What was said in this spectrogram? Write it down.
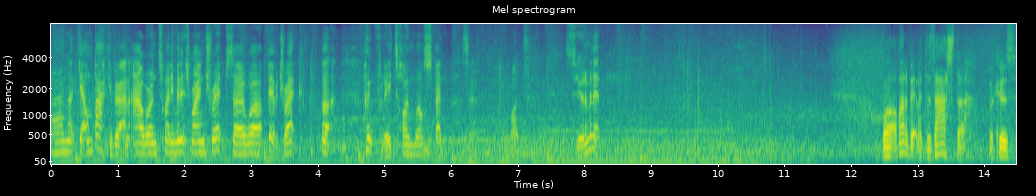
And uh, get on back about an hour and 20 minutes round trip so uh, a bit of a trek but hopefully time well spent. So right see you in a minute. Well I've had a bit of a disaster because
